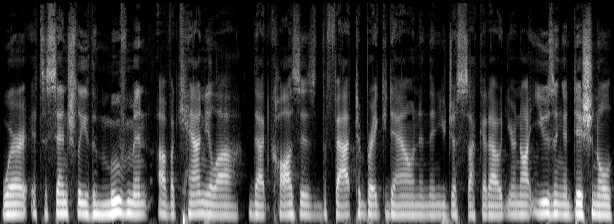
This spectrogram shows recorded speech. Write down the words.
where it's essentially the movement of a cannula that causes the fat to break down and then you just suck it out. You're not using additional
